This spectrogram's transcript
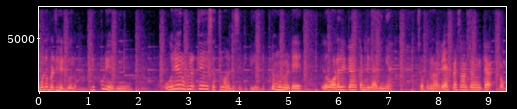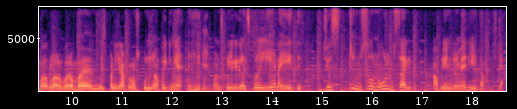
மூணு பிளட் ஹெட் வந்து எப்படி அது? ஒரே ஒரு புல்லட்டே செத்துருவான் டெசர்ட்டிக்கில் எப்படி மூணு பிளட்டு ஏதோ உளறிட்டேன் கண்டுக்காதீங்க. ஸோ அப்புறம் நிறைய பேச அவங்ககிட்ட ரொம்ப ரொம்ப ரொம்ப மிஸ் பண்ணிக்கிறேன். அப்புறம் ஸ்கூலுக்குலாம் போயிட்டீங்க ஒன் ஸ்கூலில் கேட்டு எனக்கு ஸ்கூல் இல்லையே நான் எயித்து ஜஸ்ட்டு மிஸ்ஸு நூல் மிஸ் ஆகிட்டு இருக்கு. அப்படின்ற மாதிரி தப்பிச்சிட்டேன்.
